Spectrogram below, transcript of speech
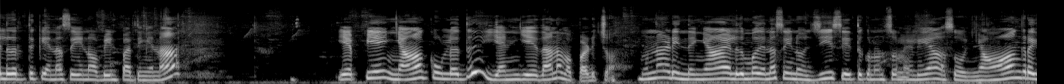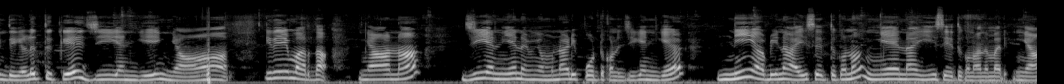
எழுதுறதுக்கு என்ன செய்யணும் அப்படின்னு பார்த்தீங்கன்னா எப்பயே ஞாக்கு உள்ளது என்ஏ தான் நம்ம படித்தோம் முன்னாடி இந்த ஞா எழுதும்போது என்ன செய்யணும்? ஜி சேர்த்துக்கணும்னு சொன்னோம் இல்லையா? ஸோ ஞாங்கிற இந்த எழுத்துக்கே ஜிஎன்ஏ ஞா. இதே மாதிரி தான் ஞானா ஜிஎன்ஏ நீங்கள் முன்னாடி போட்டுக்கணும். ஜிஎன்ஏ நீ அப்படின்னா ஐ சேர்த்துக்கணும் ஏன்னா ஈ சேர்த்துக்கணும் அந்த மாதிரி. ஞா.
